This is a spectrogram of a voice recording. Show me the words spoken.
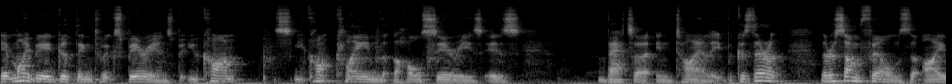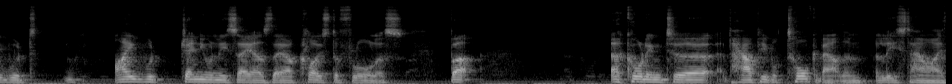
It might be a good thing to experience, but you can't you can't claim that the whole series is better entirely because there are there are some films that I would I would genuinely say as they are close to flawless, but according to how people talk about them, at least how I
